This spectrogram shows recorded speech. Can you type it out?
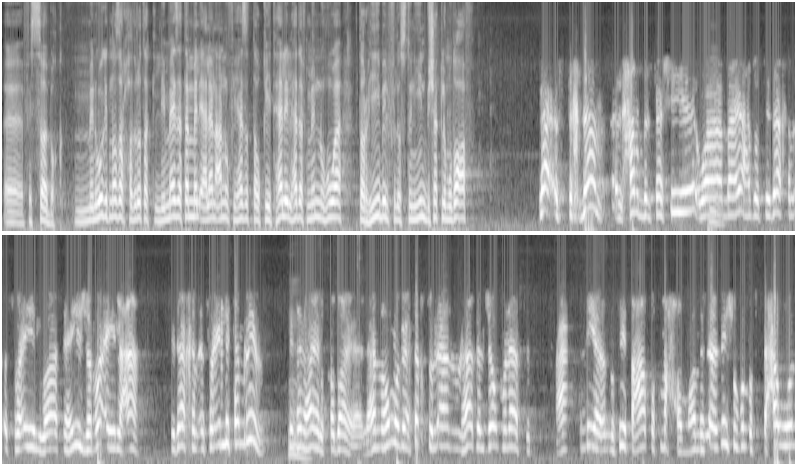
في السابق. من وجهة نظر حضرتك لماذا تم الإعلان عنه في هذا التوقيت؟ هل الهدف منه هو ترهيب الفلسطينيين بشكل مضاعف؟ لا استخدام الحرب الفاشية وما يحدث في داخل إسرائيل وتهييج الرأي العام في داخل إسرائيل لتمرير مثل هذه القضايا لأنه هم بيعتقدوا الآن أن هذا الجو مناسب. عالميا أنه في تعاطف معهم ومن قاعدين يشوفوا أنه التحول.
